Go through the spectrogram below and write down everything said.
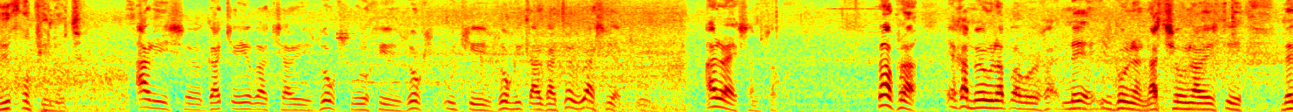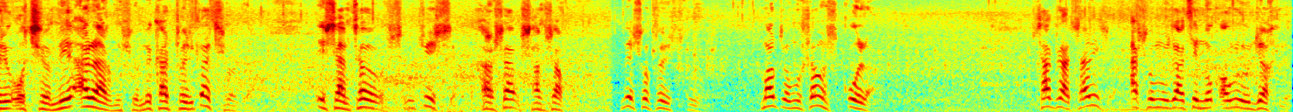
ვიყოფინოთ. არის გაჭირებაც არის ზოგს უხი, ზოგს უჭი, ზოგი კარგად ასია. არა ეს სამსახური. რა ვქნა, ეხა მე ვლაპარაკო, მე ისგონა ნაციონალისტი, მე 20 მე არ აღმიშო, მე ქართველი კაცი ვარ. ეს სამსახური უჭის ხარსა სამსახური. მე სოფლის სკოლა. მარტო მუშაობ სკოლა. სადღაც არის 150 მოკაული ოჯახია.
